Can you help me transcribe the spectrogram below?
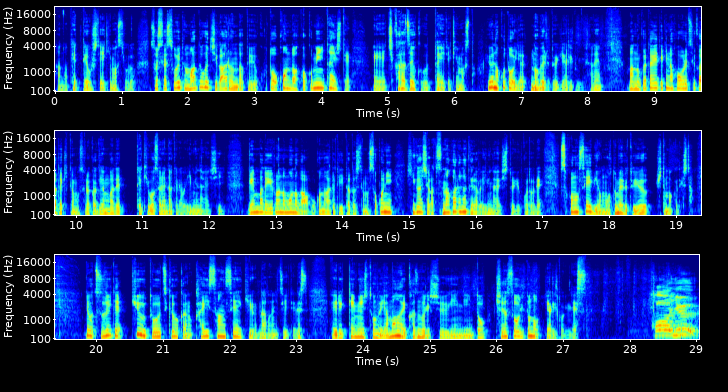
あの徹底をしていきますよと、そしてそういった窓口があるんだということを今度は国民に対して、えー力強く訴えていきますというようなことをや述べるというやり取りでしたね。まあ、あの具体的な法律ができてもそれが現場で適用されなければ意味ないし、現場でいろんなものが行われていたとしてもそこに被害者がつながらなければ意味ないしということで、そこの整備を求めるという一幕でした。では続いて、旧統一教会の解散請求などについてです。えー立憲民主党の山井和則衆議院議員と岸田総理とのやり取りです。こういう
